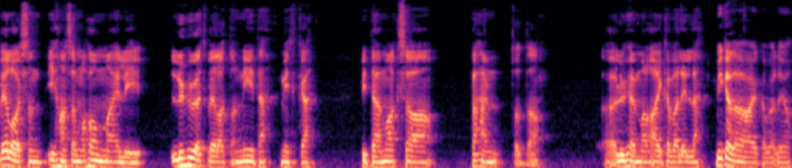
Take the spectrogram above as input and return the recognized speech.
veloissa on ihan sama homma, eli lyhyet velat on niitä, mitkä pitää maksaa vähän tota, lyhyemmällä aikavälillä. Mikä tämä aikaväli on?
